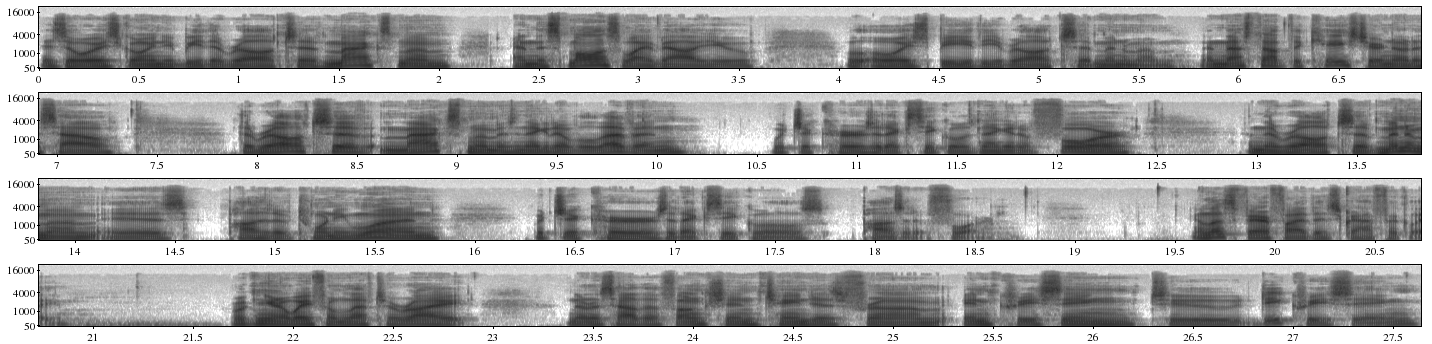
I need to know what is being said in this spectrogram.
is always going to be the relative maximum, and the smallest y value will always be the relative minimum. And that's not the case here. Notice how the relative maximum is negative 11, which occurs at x equals negative 4, and the relative minimum is positive 21, which occurs at x equals positive 4. And let's verify this graphically. Working our way from left to right, notice how the function changes from increasing to decreasing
